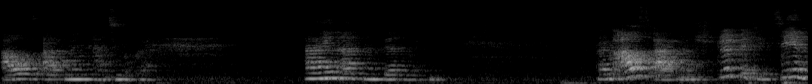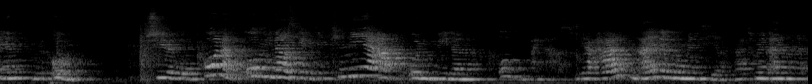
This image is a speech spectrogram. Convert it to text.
Ausatmen. Einatmen, Pferderücken. Beim Ausatmen stülpe die Zehen hinten um. Schiebe den Po nach oben hinaus, gebe die Knie ab und wieder nach oben hinaus. Wir halten einen Moment hier. Atmen ein und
